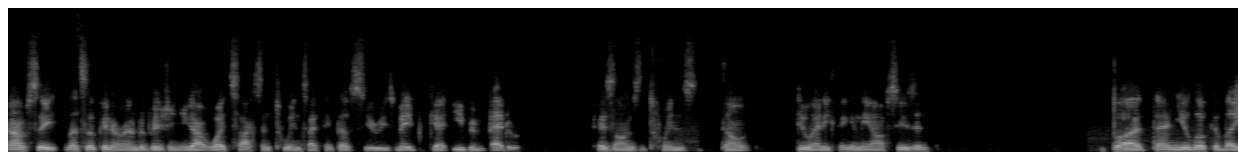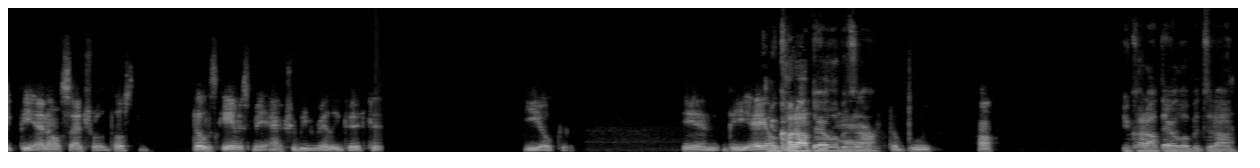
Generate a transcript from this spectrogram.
Obviously, let's look in our own division. You got White Sox and Twins. I think those series may get even better as long as the Twins don't do anything in the offseason. But then you look at like the NL Central; those those games may actually be really good because mediocre. In the AL, you cut out there a little bit, Zidane. The blue, huh? You cut out there a little bit, Zidane.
